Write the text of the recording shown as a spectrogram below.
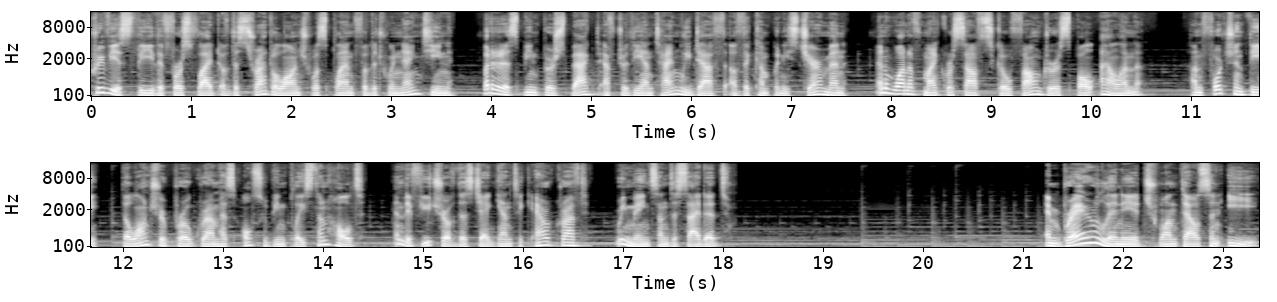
Previously, the first flight of the Stratolaunch was planned for the 2019, but it has been pushed back after the untimely death of the company's chairman and one of Microsoft's co-founders, Paul Allen. Unfortunately, the launcher program has also been placed on hold, and the future of this gigantic aircraft remains undecided. Embraer Lineage 1000E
